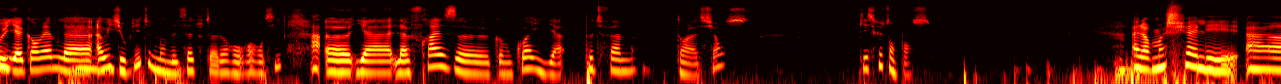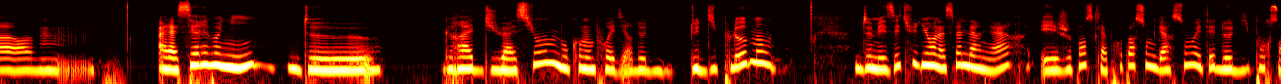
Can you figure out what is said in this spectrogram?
fille. il y a quand même la. Ah oui, j'ai oublié de te demander ça tout à l'heure, Aurore aussi. Ah. Euh, Il y a la phrase euh, comme quoi il y a peu de femmes dans la science. Qu'est-ce que t'en penses? Alors moi je suis allée à, euh, à la cérémonie de graduation, donc comment on pourrait dire, de, de diplôme de mes étudiants la semaine dernière et je pense que la proportion de garçons était de 10%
